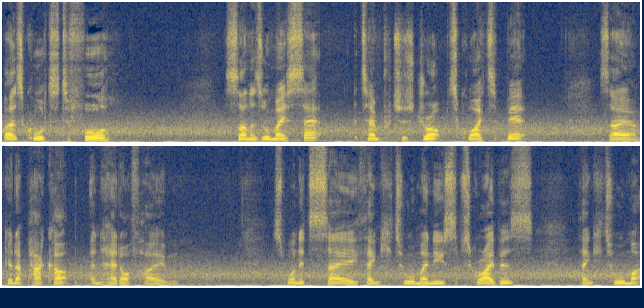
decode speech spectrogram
Well, it's quarter to four. The sun is almost set temperature's dropped quite a bit so I'm going to pack up and head off home. Just wanted to say thank you to all my new subscribers. Thank you to all my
